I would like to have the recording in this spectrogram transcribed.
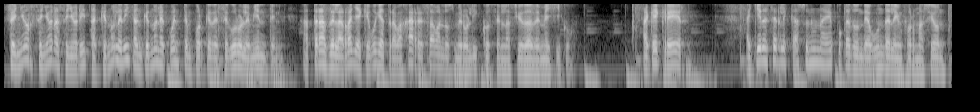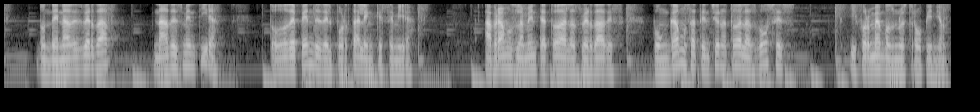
Señor, señora, señorita, que no le digan, que no le cuenten porque de seguro le mienten. Atrás de la raya que voy a trabajar rezaban los merolicos en la Ciudad de México. ¿A qué creer? ¿A quién hacerle caso en una época donde abunda la información? Donde nada es verdad, nada es mentira. Todo depende del portal en que se mira. Abramos la mente a todas las verdades, pongamos atención a todas las voces y formemos nuestra opinión.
